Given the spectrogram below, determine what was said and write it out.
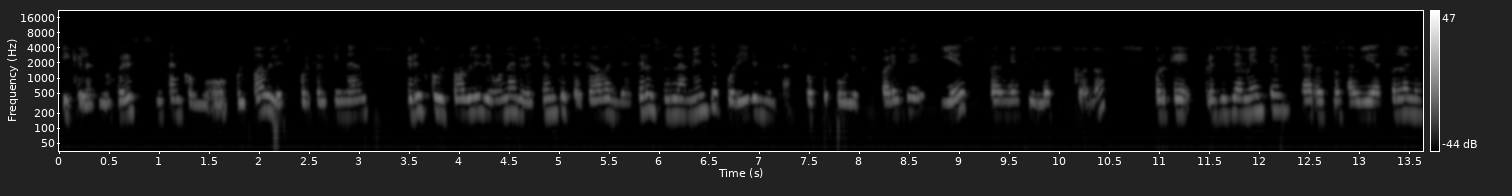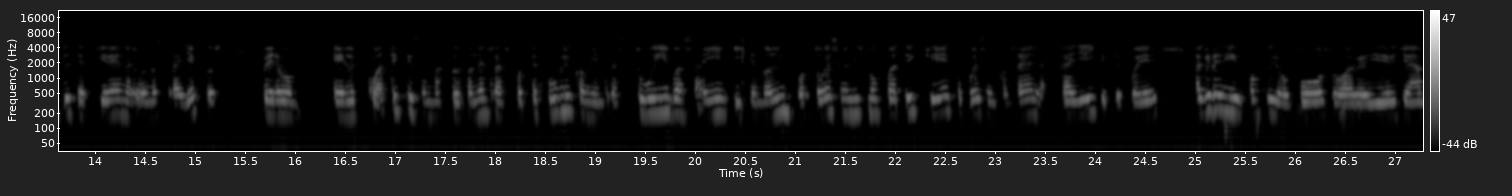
y que las mujeres se sientan como culpables, porque al final eres culpable de una agresión que te acaban de hacer solamente por ir en el transporte público. Parece y es realmente ilógico, ¿no? Porque precisamente la responsabilidad solamente se adquiere en algunos trayectos, pero el cuate que se masturbó en el transporte público mientras tú ibas ahí y que no le importó es el mismo cuate que te puedes encontrar en la calle y que te puede agredir con piropos o agredir ya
